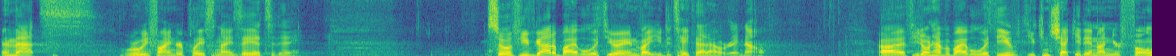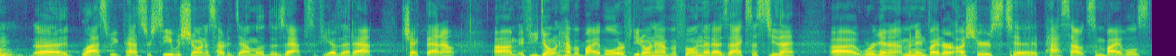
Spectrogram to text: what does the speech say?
And that's where we find our place in Isaiah today. So if you've got a Bible with you, I invite you to take that out right now. Uh, if you don't have a Bible with you, you can check it in on your phone. Uh, last week, Pastor C was showing us how to download those apps. If you have that app, check that out. Um, if you don't have a Bible or if you don't have a phone that has access to that, uh, we're gonna, I'm going to invite our ushers to pass out some Bibles.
